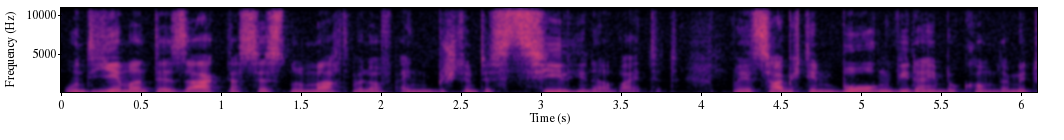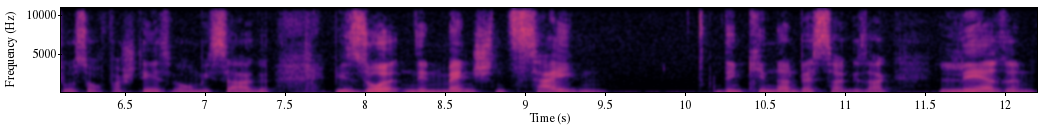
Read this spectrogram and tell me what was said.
und jemand, der sagt, dass er es nur macht, weil er auf ein bestimmtes Ziel hinarbeitet. Und jetzt habe ich den Bogen wieder hinbekommen, damit du es auch verstehst, warum ich sage, wir sollten den Menschen zeigen, den Kindern besser gesagt, lehren,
